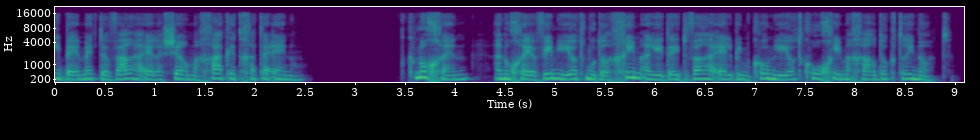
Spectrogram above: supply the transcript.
היא באמת דבר האל אשר מחק את חטאינו. כמו כן, אנו חייבים להיות מודרכים על ידי דבר האל במקום להיות כרוכים אחר דוקטרינות.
